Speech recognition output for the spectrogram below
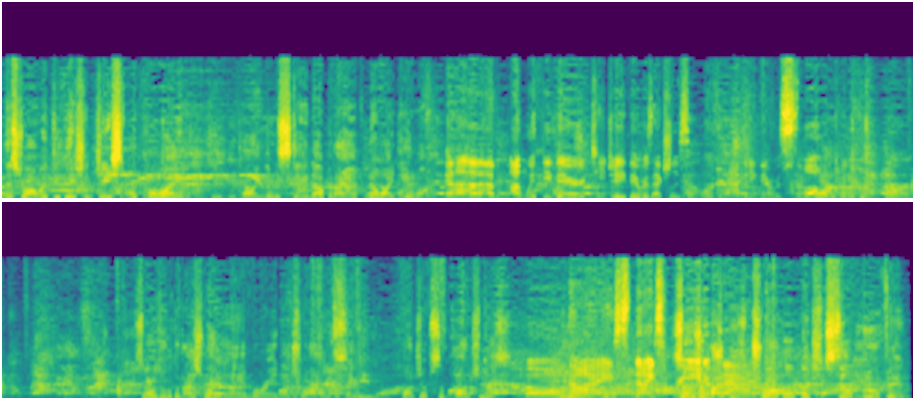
in this strawweight division. Jason McCoy telling them to stand up, and I have no idea why. Uh, I'm, I'm with you there, TJ. There was actually some work happening there. It was slower, but it was work. Souza with a nice right hand. Morandin trying to bunch up some punches. Oh, Ooh. nice, nice read Souza might be in trouble, but she's still moving.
